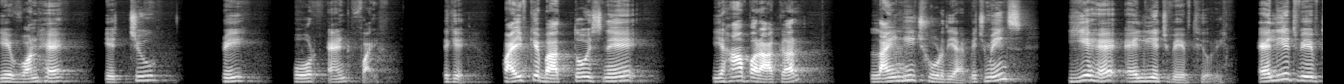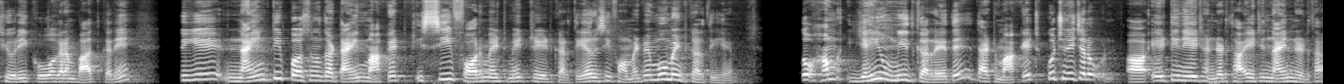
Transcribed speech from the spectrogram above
ये वन है, ये two, three, four and five. देखिए, फाइव के बाद तो इसने यहाँ पर आकर लाइन ही छोड़ दिया है विच मीन्स ये है Elliott wave theory Elliott wave theory को अगर हम बात करें तो ये 90 percent of the time market इसी फॉर्मेट में ट्रेड करती है और इसी फॉर्मेट में मूवमेंट करती है। तो हम यही उम्मीद कर रहे थे दैट मार्केट कुछ नहीं, चलो एटीन एट हंड्रेड था एटीन नाइन हंड्रेड था।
